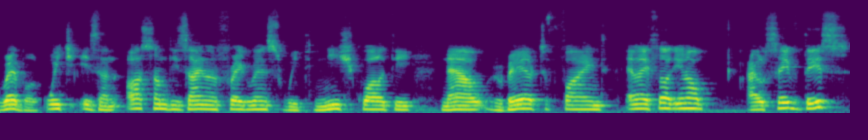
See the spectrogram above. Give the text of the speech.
Rebel, which is an awesome designer fragrance with niche quality, now rare to find. And I thought, you know, I'll save this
